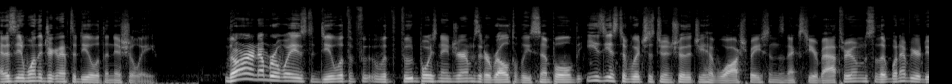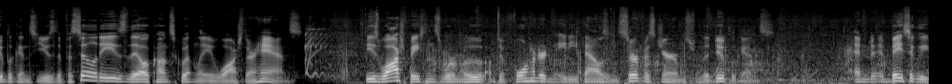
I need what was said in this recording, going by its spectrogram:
and it's the one that you're going to have to deal with initially. There are a number of ways to deal with the with food poisoning germs that are relatively simple. The easiest of which is to ensure that you have wash basins next to your bathroom so that whenever your duplicants use the facilities, they'll consequently wash their hands. These wash basins will remove up to 480,000 surface germs from the duplicants. And it basically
